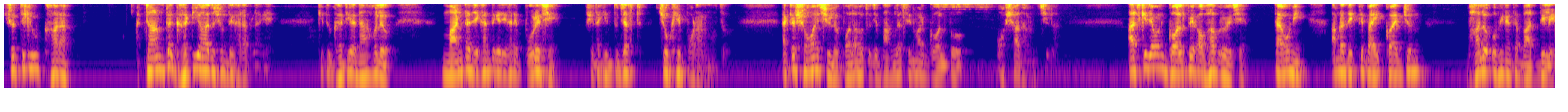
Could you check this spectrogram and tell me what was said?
সত্যি খুব খারাপ। টার্মটা ঘটিয়া হয়তো শুনতে খারাপ লাগে। কিন্তু ঘটিয়া না হলেও মানটা যেখান থেকে যেখানে পড়েছে, সেটা কিন্তু জাস্ট চোখে পড়ার মতো। একটা সময় ছিল, বলা হতো যে বাংলা সিনেমার গল্প অসাধারণ ছিল। আজকে যেমন গল্পের অভাব রয়েছে তেমনই আমরা দেখতে পাই কয়েকজন ভালো অভিনেতা বাদ দিলে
